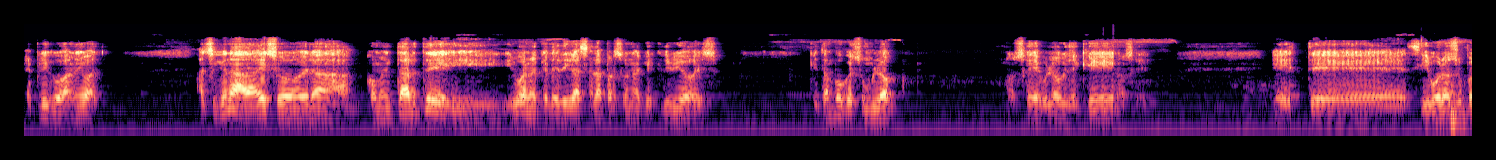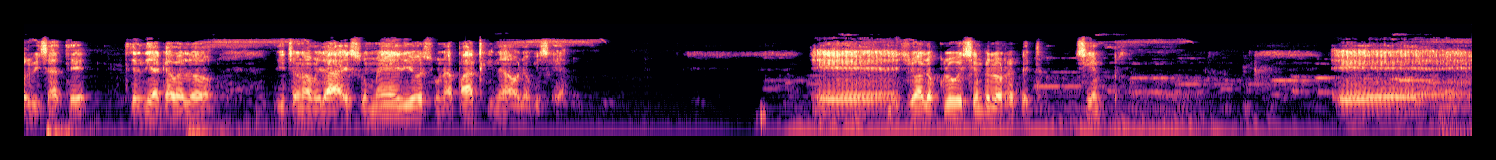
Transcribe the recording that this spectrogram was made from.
¿Me explico, Aníbal? Así que nada, eso era comentarte y, bueno, que le digas a la persona que escribió eso, que tampoco es un blog, no sé, blog de qué, no sé. Este, si vos lo supervisaste, tendría que haberlo dicho, no, mira, es un medio, es una página o lo que sea. Eh, yo a los clubes siempre los respeto, siempre. Eh,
